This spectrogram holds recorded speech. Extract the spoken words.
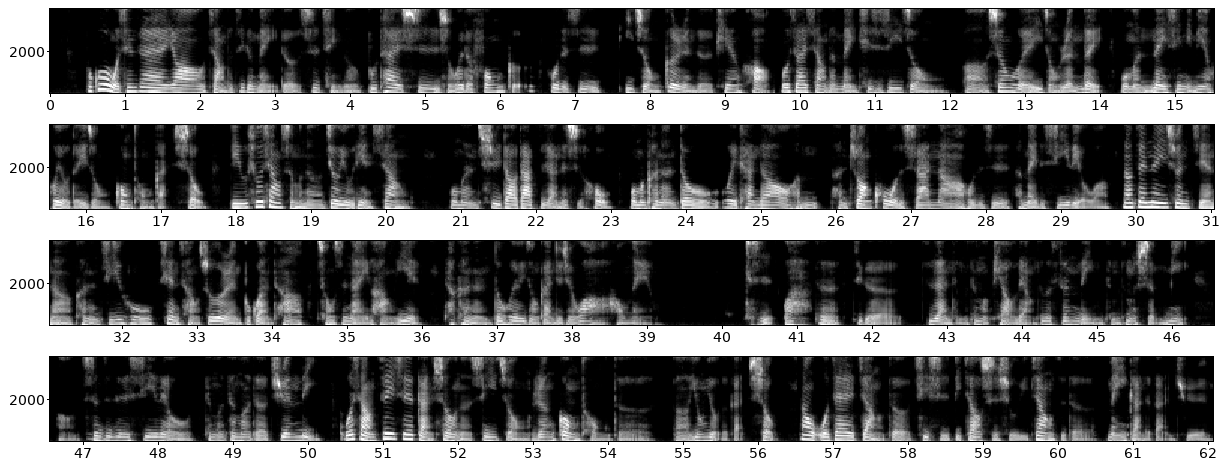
不过，我现在要讲的这个美的事情呢，不太是所谓的风格，或者是一种个人的偏好。我在想的美，其实是一种呃，身为一种人类，我们内心里面会有的一种共同感受。比如说，像什么呢？就有点像我们去到大自然的时候。我们可能都会看到很很壮阔的山啊，或者是很美的溪流啊。那在那一瞬间呢，可能几乎现场所有人，不管他从事哪一个行业，他可能都会有一种感觉，觉得哇，好美哦！就是哇，这这个自然怎么这么漂亮？这个森林怎么这么神秘啊？甚至这个溪流怎么这么的娟丽？我想这些感受呢，是一种人共同的呃拥有的感受。那我在讲的其实比较是属于这样子的美感的感觉，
